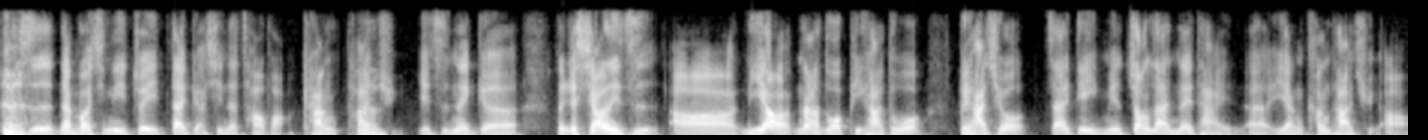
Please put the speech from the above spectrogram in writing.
嗯、就是兰博基尼最代表性的超跑 Count Touch，、嗯、也是那个那个小女子啊，里奥纳多皮卡多皮卡丘。在电影里面撞烂那台呃一样 Countach 啊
